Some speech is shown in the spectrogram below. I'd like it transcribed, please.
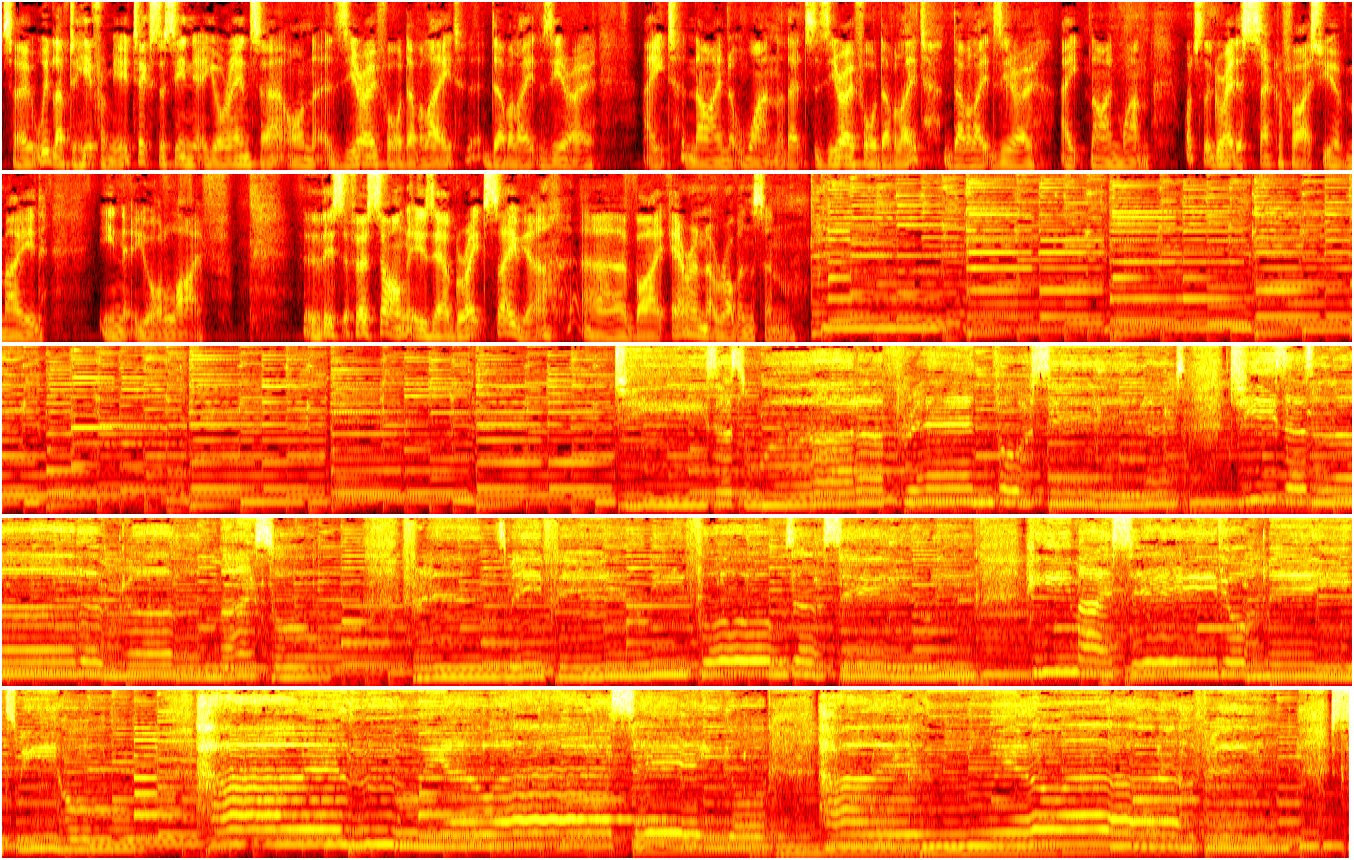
So we'd love to hear from you. Text us in your answer on 0488 880 891. That's 0488 880 891. What's the greatest sacrifice you have made in your life? This first song is Our Great Saviour uh, by Aaron Robinson.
